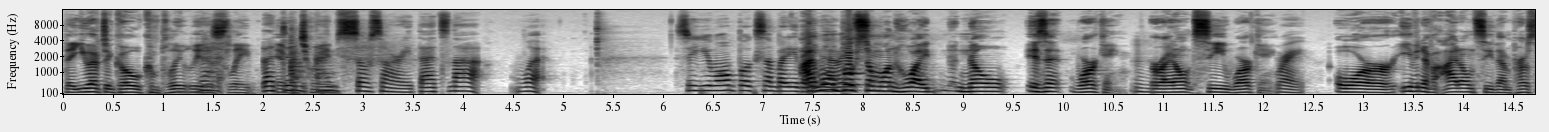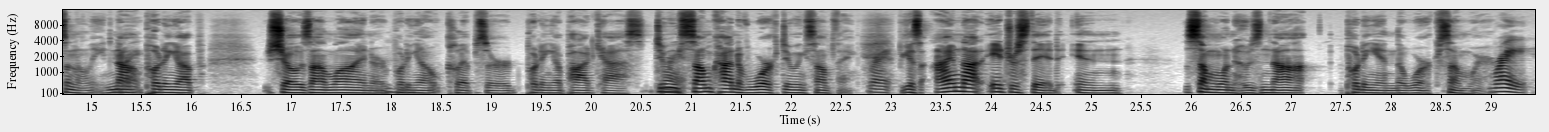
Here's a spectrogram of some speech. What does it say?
that you have to go completely to sleep That in didn't. between. I'm so sorry. That's not what. So you won't book somebody that I won't book seen- someone who I know isn't working mm-hmm. or I don't see working. Right. Or even if I don't see them personally, not Right. putting up shows online or mm-hmm. putting out clips or putting a podcast, doing Right. some kind of work, doing something. Right. Because I'm not interested in someone who's not putting in the work somewhere. Right.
